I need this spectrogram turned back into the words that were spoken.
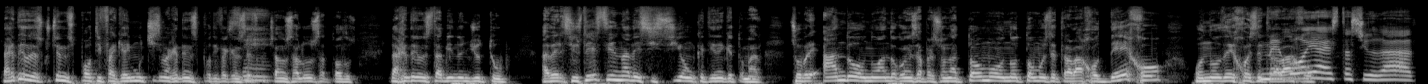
la gente que nos escucha en Spotify, que hay muchísima gente en Spotify que nos está escuchando, saludos a todos. La gente que nos está viendo en YouTube. A ver, si ustedes tienen una decisión que tienen que tomar sobre ando o no ando con esa persona, tomo o no tomo este trabajo, dejo o no dejo este me trabajo. voy a esta ciudad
